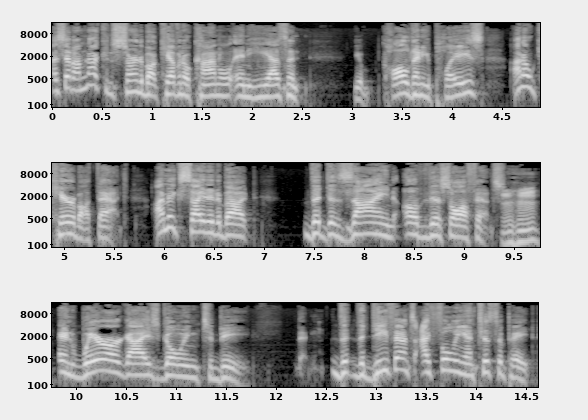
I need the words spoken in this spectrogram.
I said, I'm not concerned about Kevin O'Connell and he hasn't you know, called any plays. I don't care about that. I'm excited about the design of this offense and where are guys going to be. The, the defense, I fully anticipate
